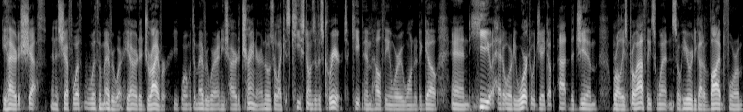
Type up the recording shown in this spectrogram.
He hired a chef, and his chef with with him everywhere. He hired a driver, he went with him everywhere, and he hired a trainer, and those were like his keystones of his career to keep him healthy and where he wanted to go. And he had already worked with Jacob at the gym where all these pro athletes went, and so he already got a vibe for him.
